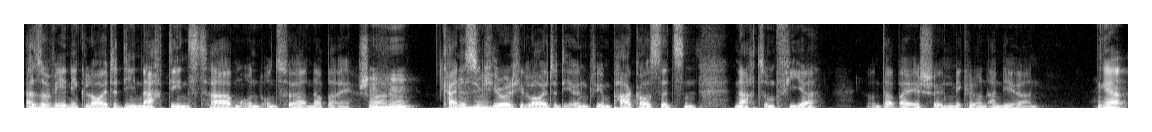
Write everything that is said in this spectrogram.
Also wenig Leute, die Nachtdienst haben und uns hören dabei. Schade. Mhm. Keine Mhm. Security-Leute, die irgendwie im Parkhaus sitzen, nachts um vier und dabei schön Mickel und Andi hören. Ja.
